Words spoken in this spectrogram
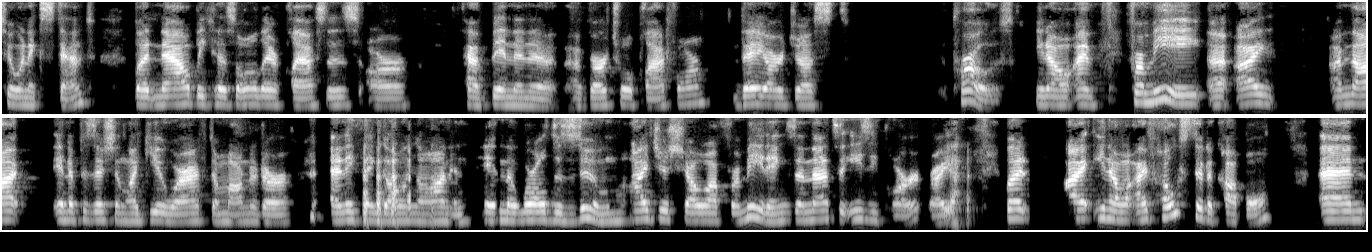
to an extent, but now because all their classes are have been in a, a virtual platform, they are just pros. You know, and for me, uh, I I'm not in a position like you where I have to monitor anything going on in, in the world of Zoom. I just show up for meetings and that's the easy part, right? Yeah. But I, you know, I've hosted a couple And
